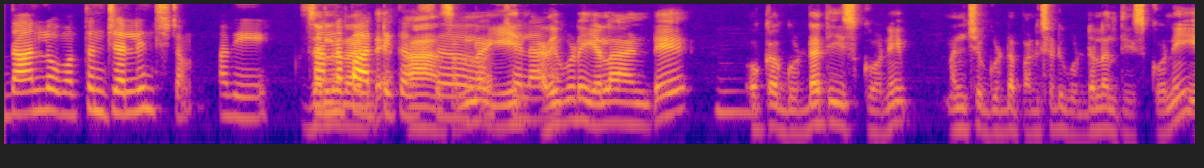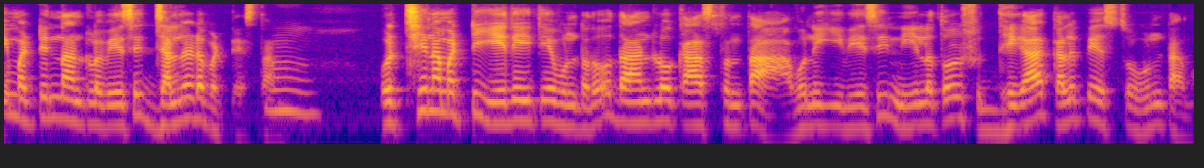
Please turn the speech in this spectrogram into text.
దానిలో మొత్తం జల్లించడం అది. అది కూడా ఎలా అంటే ఒక గుడ్డ తీసుకొని మంచి గుడ్డ పలచడి గుడ్డలను తీసుకొని ఈ మట్టిని దాంట్లో వేసి జల్లెడ పట్టేస్తాం వచ్చిన మట్టి ఏదైతే ఉంటుందో దాంట్లో కాస్తంత ఆవు నెయ్యి వేసి నీళ్ళతో శుద్ధిగా కలిపేస్తూ ఉంటాము.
